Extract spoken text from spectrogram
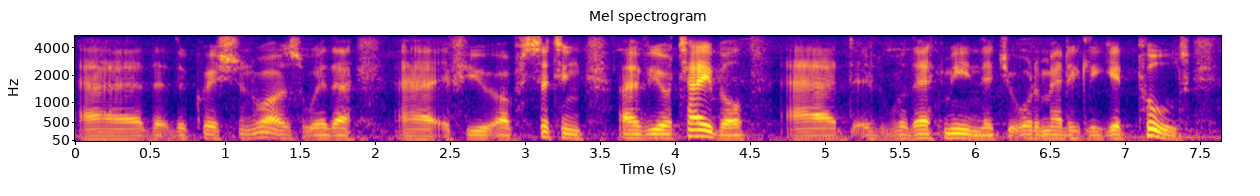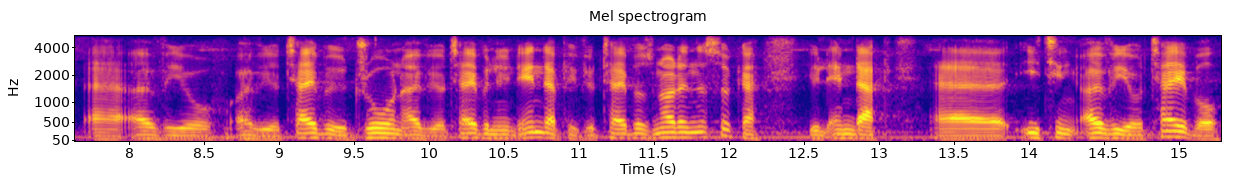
the, the question was whether if you are sitting over your table, will that mean that you automatically get pulled over your over your table, drawn over your table, and you end up if your table is not in the sukkah you'll end up uh, eating over your table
